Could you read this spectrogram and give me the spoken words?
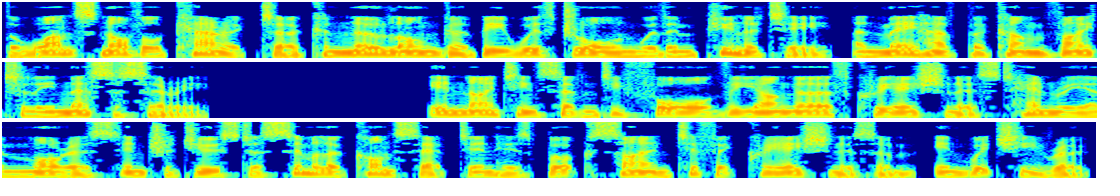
the once novel character can no longer be withdrawn with impunity, and may have become vitally necessary. In 1974 the young Earth creationist Henry M. Morris introduced a similar concept in his book Scientific Creationism, in which he wrote,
